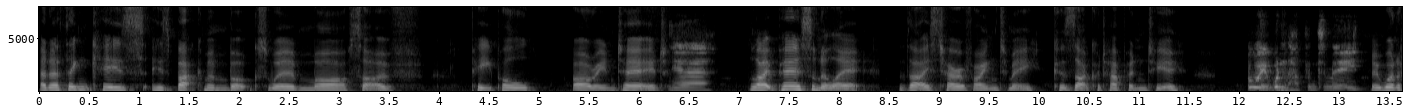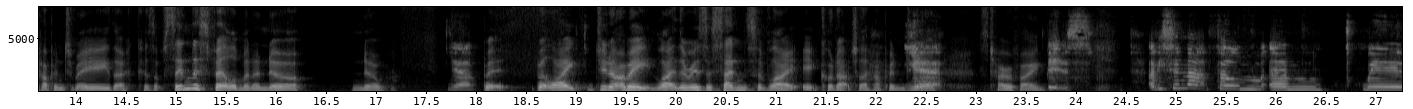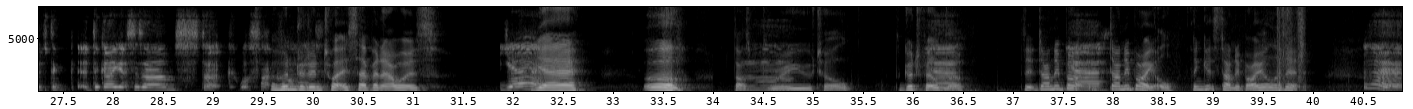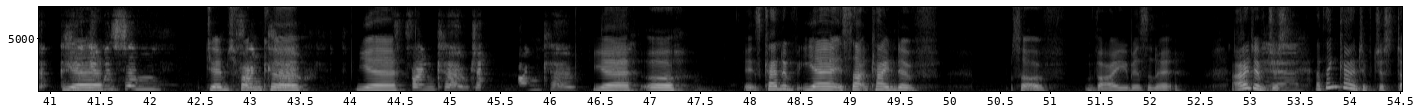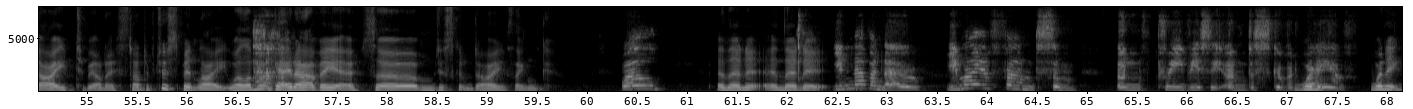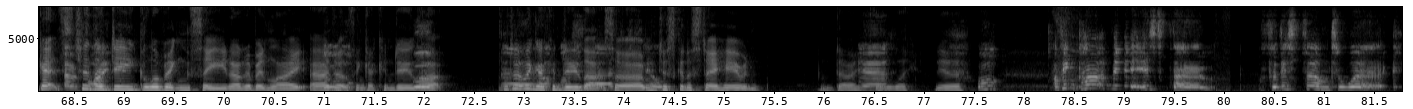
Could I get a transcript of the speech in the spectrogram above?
And I think his his Bachman books were more sort of people orientated. yeah. Like personally, that is terrifying to me because that could happen to you. Oh, it wouldn't happen to me. It wouldn't happen to me either because I've seen this film and I know, no. Yeah, But but like, do you know what I mean? Like there is a sense of like it could actually happen to you. Yeah. It's terrifying. it's. Have you seen that film um, with the the guy gets his arms stuck? What's that? One hundred and twenty-seven hours. Yeah. Yeah. Ugh. That's brutal. It's a good film Mm. Yeah. though. Is it Danny Bo- Yeah. Danny Boyle? I think it's Danny Boyle, isn't it? Yeah. Yeah. It was um James Franco. Franco. Yeah. Franco. James Franco. Yeah. Ugh. It's kind of yeah. It's that kind of sort of vibe, isn't it? I'd have just, I think I'd have just died, to be honest. I'd have just been like, well, I'm not getting out of here, so I'm just going to die, I think. Well, And then it, and then it, you never know. You might have found some un- previously undiscovered When way it- of. when it gets Of to like- the degloving scene, I'd have been like, I don't Ooh. think I can do Ooh. that. I don't think I uh, can do that, so I'm just going to stay here and die, Yeah. probably. Yeah. Well, I think part of it is though, for this film to work,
